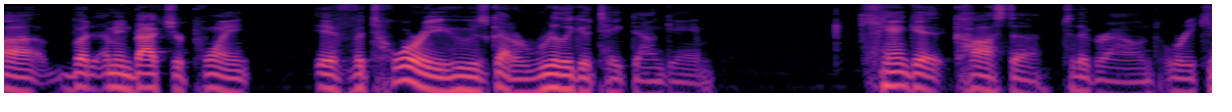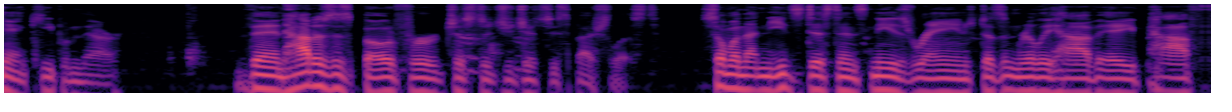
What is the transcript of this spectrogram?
Uh, but I mean, back to your point, if Vettori, who's got a really good takedown game, can't get Costa to the ground or he can't keep him there, then how does this bode for just a jiu-jitsu specialist? Someone that needs distance, needs range, doesn't really have a path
